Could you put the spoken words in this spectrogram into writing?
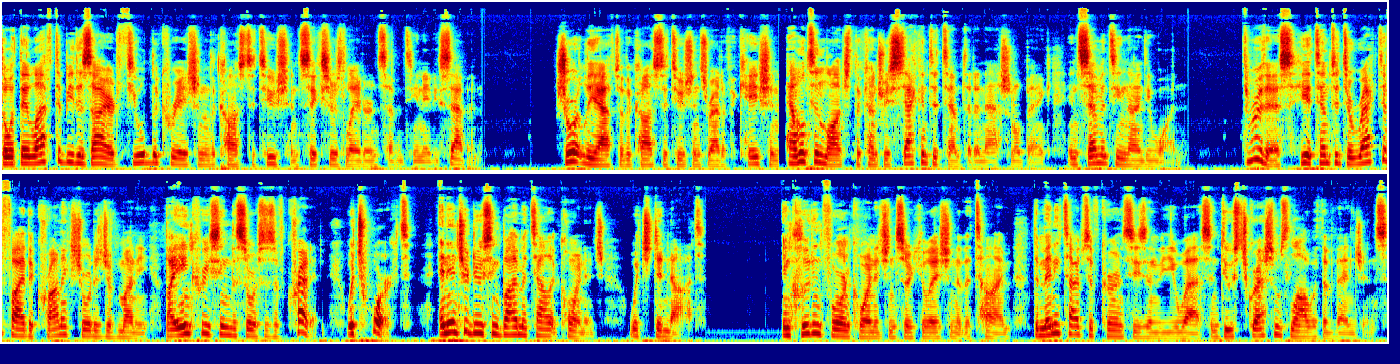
though what they left to be desired fueled the creation of the Constitution six years later in 1787. Shortly after the Constitution's ratification, Hamilton launched the country's second attempt at a national bank in 1791. Through this, he attempted to rectify the chronic shortage of money by increasing the sources of credit, which worked, and introducing bimetallic coinage, which did not. Including foreign coinage in circulation at the time, the many types of currencies in the US induced Gresham's Law with a vengeance,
